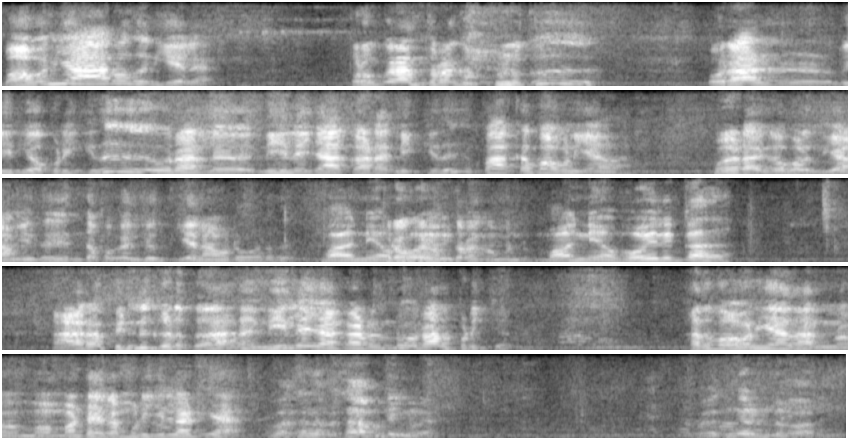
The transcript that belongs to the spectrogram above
பவனி யாரோ தெரியல ப்ரோக்ராம் துறக்கவனுக்கு ஒரு ஆள் வீடியோ பிடிக்குது ஒரு ஆள் நீல ஜாக்காடை நிக்குது பார்க்க பவனியா தான் மேடம் அங்கே பழுத்தி அமைது இந்த பக்கம் சுத்தி எல்லாம் விட்டு வருது. வாணியா போய் ப்ரோக்ராம் துறங்க வாணியா போயிருக்காது. யாரோ பின்னுக்கு எடுத்ததா நான் நீல ஜாக்காடுன்னு ஒரு ஆள் பிடிச்சாரு அது பவனியா தான் மண்டையில முடியலாட்டியா வசந்த சாப்பிட்டீங்களா? எங்க இருந்து வாரீங்க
